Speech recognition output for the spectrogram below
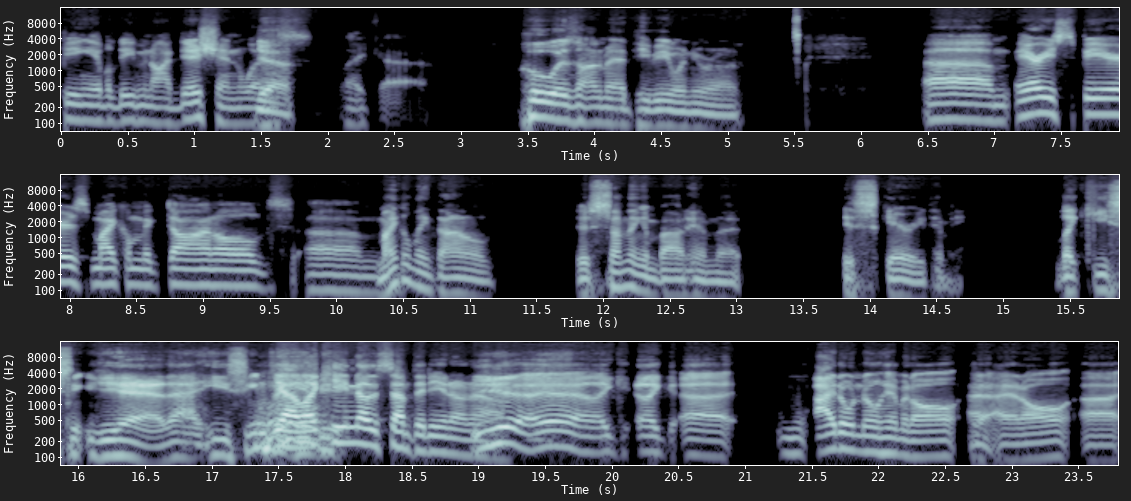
being able to even audition was Yeah. like. uh Who was on Mad TV when you were on? um Aries Spears, Michael McDonald, um Michael McDonald. There's something about him that is scary to me. Like he, se- yeah, that he seems. yeah, he'd like be- he knows something you don't know. Yeah, yeah, like like uh w- I don't know him at all a- at, all. Uh,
